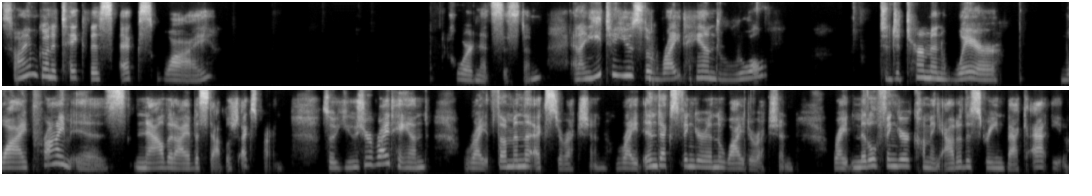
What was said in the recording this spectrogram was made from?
So I'm going to take this X, Y coordinate system, and I need to use the right hand rule to determine where y prime is now that I have established x prime. So use your right hand, right thumb in the x direction, right index finger in the y direction, right middle finger coming out of the screen back at you.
